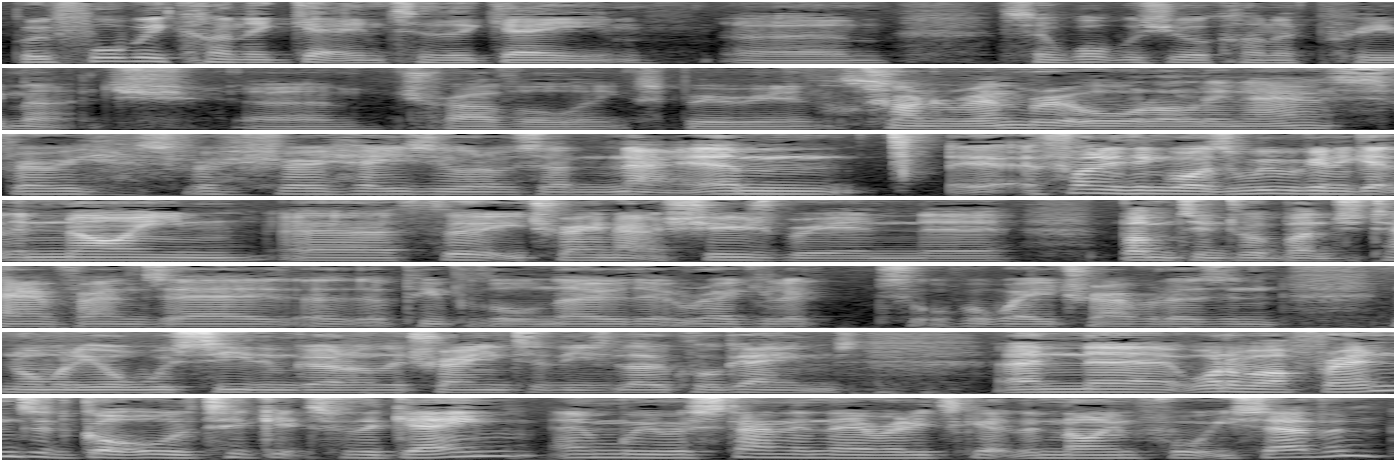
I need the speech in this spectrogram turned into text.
but before we kind of get into the game, um, so what was your kind of pre-match um, travel experience? I'm trying to remember it all, Ollie. Now it's very, it's very, very hazy all of a sudden. Now, um, a funny thing was we were going to get the nine uh, thirty train out of Shrewsbury and uh, bumped into a bunch of town fans there. Uh, people all know that regular sort of away travellers and normally always see them going on the train to these local games. And uh, one of our friends had got all the tickets for the game, and we were standing there ready to get the nine forty seven.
